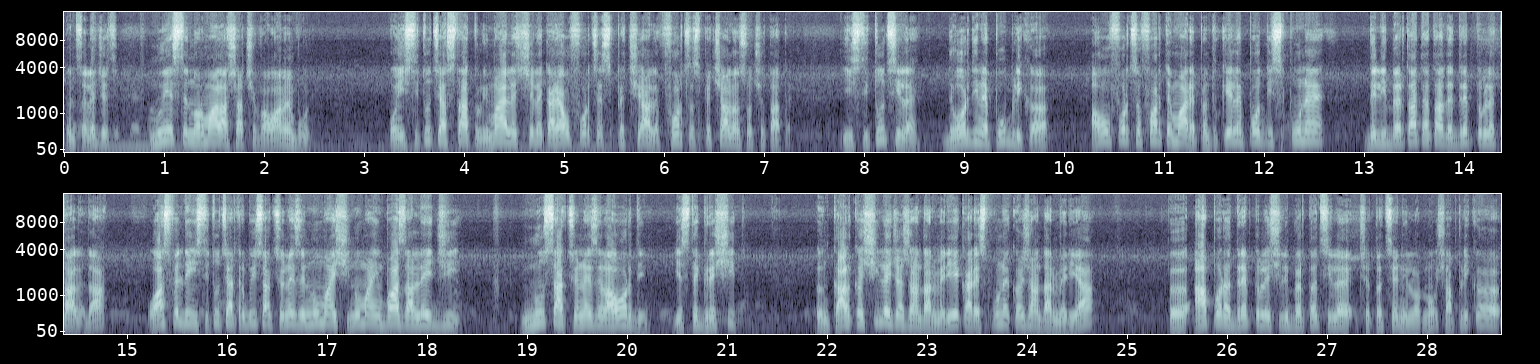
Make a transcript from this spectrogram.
Înțelegeți? Nu este normal așa ceva, oameni buni o instituție a statului, mai ales cele care au forțe speciale, forță specială în societate. Instituțiile de ordine publică au o forță foarte mare, pentru că ele pot dispune de libertatea ta, de drepturile tale, da? O astfel de instituție ar trebui să acționeze numai și numai în baza legii, nu să acționeze la ordin. Este greșit. Încalcă și legea jandarmeriei care spune că jandarmeria uh, apără drepturile și libertățile cetățenilor, nu? Și aplică,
